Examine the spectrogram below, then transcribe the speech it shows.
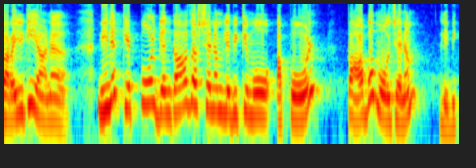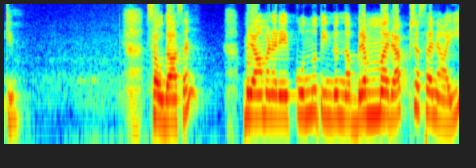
പറയുകയാണ് നിനക്കെപ്പോൾ ഗംഗാദർശനം ലഭിക്കുമോ? അപ്പോൾ പാപമോചനം ലഭിക്കും. സൗദാസൻ ബ്രാഹ്മണരെ കൊന്നു തിന്നുന്ന ബ്രഹ്മരാക്ഷസനായി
